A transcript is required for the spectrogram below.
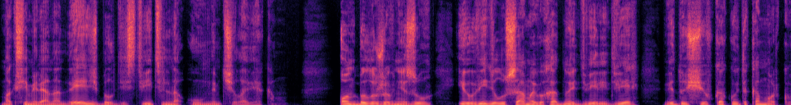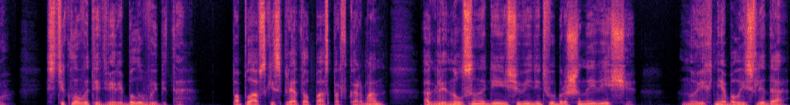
Максимилиан Андреевич был действительно умным человеком. Он был уже внизу и увидел у самой выходной двери дверь, ведущую в какую-то коморку. Стекло в этой двери было выбито. Поплавский спрятал паспорт в карман, оглянулся, надеясь увидеть выброшенные вещи. Но их не было и следа.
